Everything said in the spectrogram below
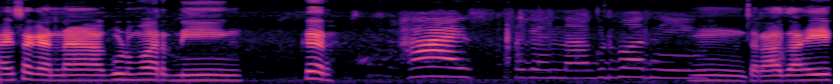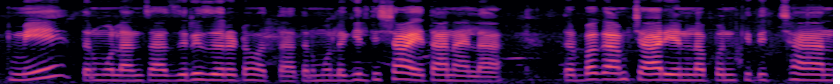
हाय सगळ्यांना गुड मॉर्निंग कर. हाय सगळ्यांना गुड मॉर्निंग तर आज आहे एक मे तर मुलांचा आज रिझल्ट होता. तर मुलं गेली ती शाळेत आणायला. तर बघा आमच्या आर्यनला पण किती छान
